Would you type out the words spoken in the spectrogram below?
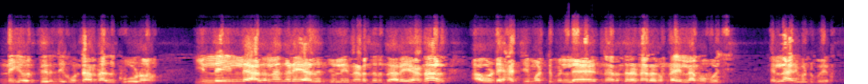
இன்னைக்கு அவர் திருந்தி கொண்டாருன்னா அது கூடும். இல்ல இல்ல அதெல்லாம் கிடையாதுன்னு சொல்லி நடந்திருந்தாரேயானால் அவருடைய ஹஜ்ஜி மட்டும் இல்ல நிரந்தர நரகம்னா எல்லாமே போச்சு. எல்லாம் அறிவிட்டு போயிடும்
